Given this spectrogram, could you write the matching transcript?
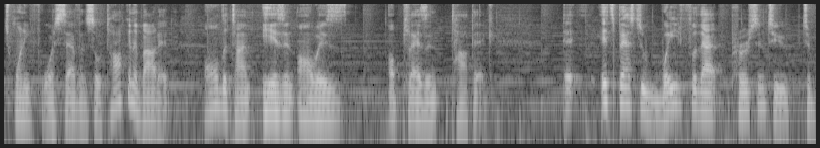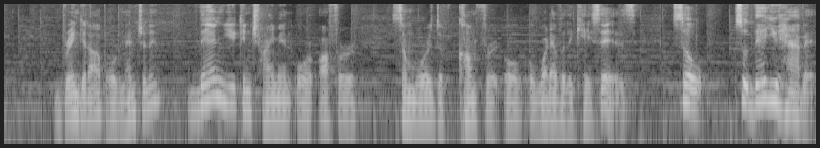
24 7. So, talking about it all the time isn't always a pleasant topic. It's best to wait for that person to, to bring it up or mention it. Then you can chime in or offer some words of comfort or, or whatever the case is. So, so there you have it.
